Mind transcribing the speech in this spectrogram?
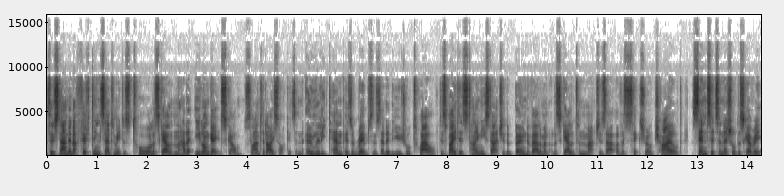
So, standing at 15 centimeters tall, the skeleton had an elongated skull, slanted eye sockets, and only 10 pairs of ribs instead of the usual 12. Despite its tiny stature, the bone development of the skeleton matches that of a six year old child. Since its initial discovery,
